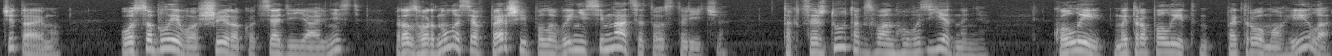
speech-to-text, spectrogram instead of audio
читаємо. Особливо широко ця діяльність розгорнулася в першій половині 17 століття. Так це ж до так званого воз'єднання. Коли митрополит Петро Могила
